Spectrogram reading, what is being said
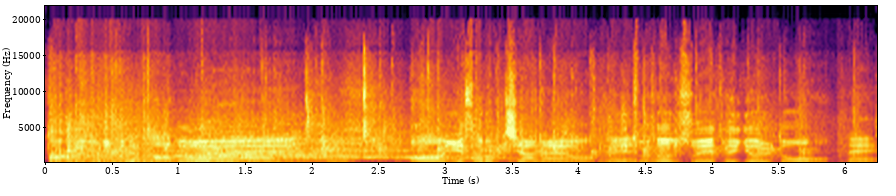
더블을 노립니다. 더블. 어 예사롭지 않아요. 네, 이 두 네. 선수의 대결도 네,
